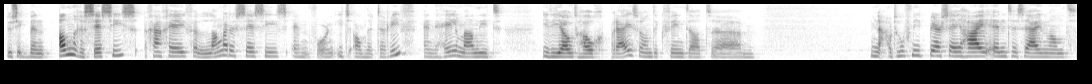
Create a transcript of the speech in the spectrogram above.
Dus ik ben andere sessies gaan geven, langere sessies en voor een iets ander tarief. En helemaal niet idioot hoge prijzen, want ik vind dat. Uh, nou, het hoeft niet per se high-end te zijn, want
